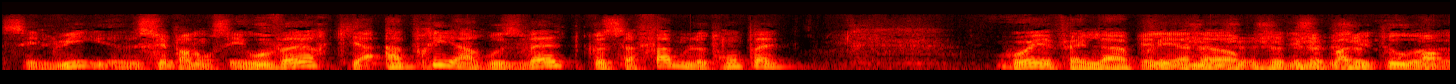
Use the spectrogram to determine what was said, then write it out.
c'est lui, euh, c'est pardon, c'est Hoover qui a appris à Roosevelt que sa femme le trompait? Oui, enfin, il a appris. je, je, pas du tout. En,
